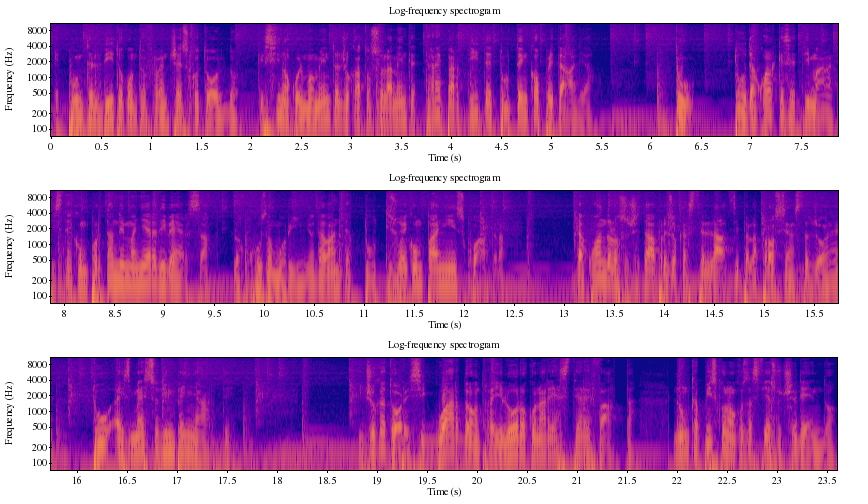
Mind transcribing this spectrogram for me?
e punta il dito contro Francesco Toldo, che sino a quel momento ha giocato solamente tre partite tutte in Coppa Italia. Tu, tu da qualche settimana ti stai comportando in maniera diversa, lo accusa Mourinho davanti a tutti i suoi compagni in squadra. Da quando la società ha preso Castellazzi per la prossima stagione, tu hai smesso di impegnarti. I giocatori si guardano tra di loro con aria sterefatta, non capiscono cosa stia succedendo,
